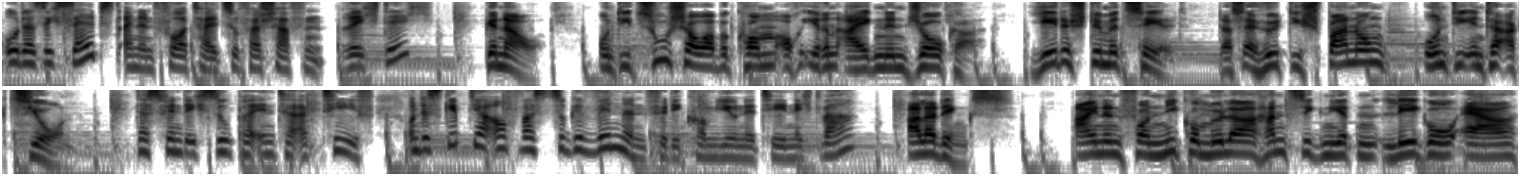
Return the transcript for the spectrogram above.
oder sich selbst einen Vorteil zu verschaffen, richtig? Genau. Und die Zuschauer bekommen auch ihren eigenen Joker. Jede Stimme zählt. Das erhöht die Spannung und die Interaktion. Das finde ich super interaktiv. Und es gibt ja auch was zu gewinnen für die Community, nicht wahr? Allerdings. Einen von Nico Müller handsignierten Lego R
